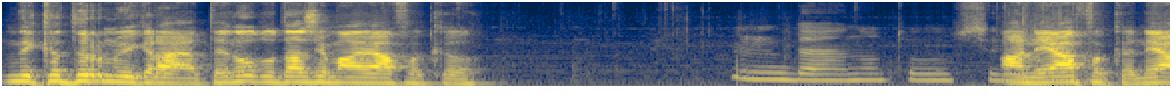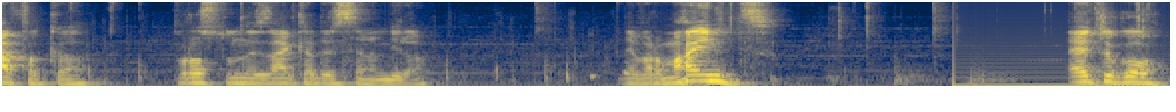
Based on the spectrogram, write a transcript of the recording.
Некадърно играят. Едното даже май е. М, Да, едното си... А, не афака, не афака. Просто не знае къде се намира. Nevermind. Ето го.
